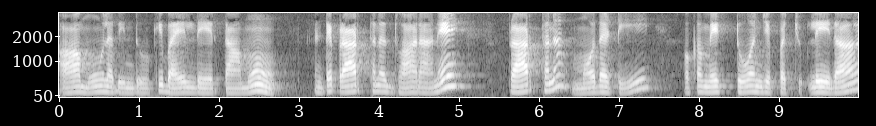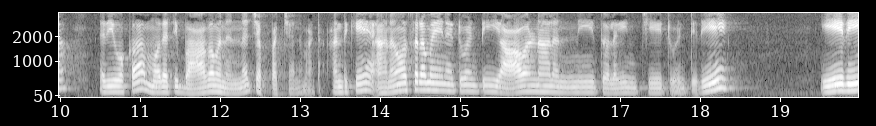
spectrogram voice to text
ఆ మూల బిందువుకి బయలుదేరుతాము. అంటే ప్రార్థన ద్వారానే ప్రార్థన మొదటి ఒక మెట్టు అని చెప్పచ్చు. లేదా అది ఒక మొదటి భాగం చెప్పచ్చు అనమాట అందుకే అనవసరమైనటువంటి ఆవరణాలన్నీ తొలగించేటువంటిది ఏది?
